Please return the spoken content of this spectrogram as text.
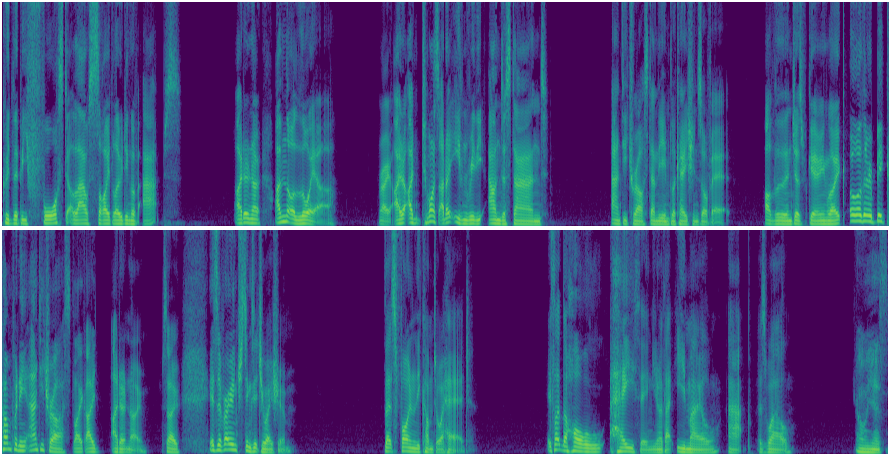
could they be forced to allow sideloading of apps? I don't know. I'm not a lawyer, right? I, I to be honest, I don't even really understand antitrust and the implications of it, other than just going like, "Oh, they're a big company, antitrust." Like, I I don't know. So, it's a very interesting situation that's finally come to a head. It's like the whole Hey thing, you know, that email app as well. Oh, yes.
